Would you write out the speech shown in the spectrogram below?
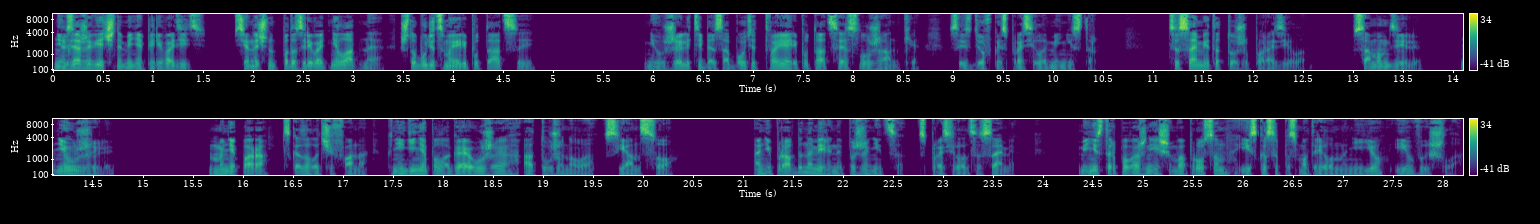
«Нельзя же вечно меня переводить. Все начнут подозревать неладное. Что будет с моей репутацией?» «Неужели тебя заботит твоя репутация служанки?» — с издевкой спросила министр. Цесами это тоже поразило. «В самом деле, неужели?» «Мне пора», — сказала Чифана. Княгиня, полагаю, уже отужинала с Янсо. «Они правда намерены пожениться?» — спросила Цесами. Министр по важнейшим вопросам искоса посмотрела на нее и вышла.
